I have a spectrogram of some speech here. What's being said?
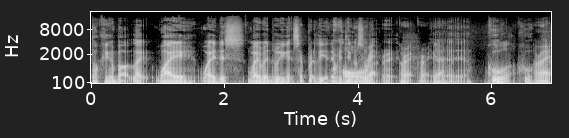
talking about like why why this why we're doing it separately and everything. Correct. right? Correct. Correct. Yeah, Yeah. yeah, yeah. Cool, cool. All right.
